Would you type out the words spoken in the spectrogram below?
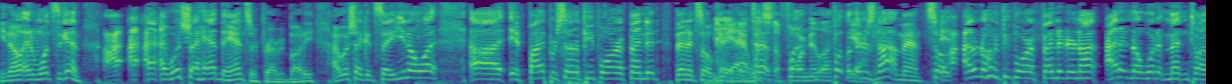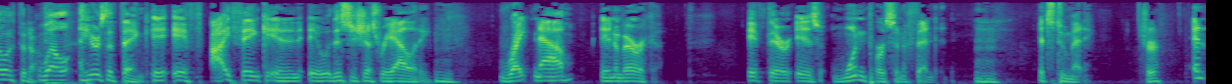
You know, and once again, I, I, I wish I had the answer for everybody. I wish I could say, you know what, uh, if 5% of people are offended, then it's okay. Yeah, If what's the formula? But, but, Yeah. there's not, man. So It- I, I don't know how many people are offended or not. I didn't know what it meant until I looked it up. Well, here's the thing. If I think in this is just reality, mm-hmm. right now in America, if there is one person offended, mm-hmm. it's too many. Sure. And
